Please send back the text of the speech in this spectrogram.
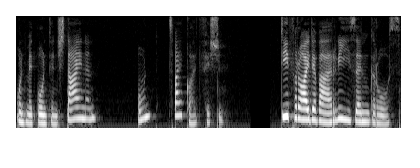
und mit bunten Steinen und zwei Goldfischen. Die Freude war riesengroß.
